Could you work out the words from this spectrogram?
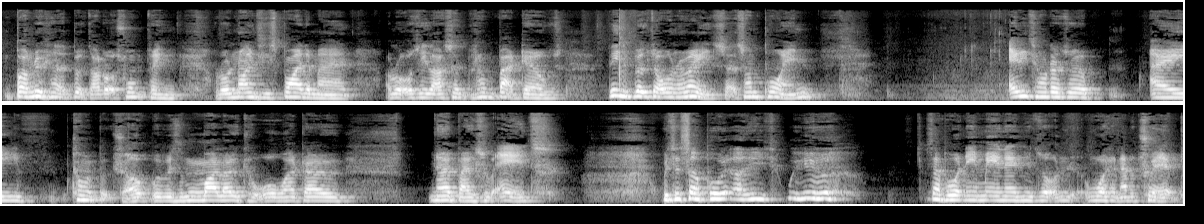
But I'm looking at the books. I've got Swamp Thing, I've got 90 Spider Man, I've got, like I said, some Batgirls. These are books I want to read. So at some point, anytime I go to a, a comic book shop, whether it's my local or I go no base with Ed, which at some point I need, we, uh, point me and to sort of work another trip.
